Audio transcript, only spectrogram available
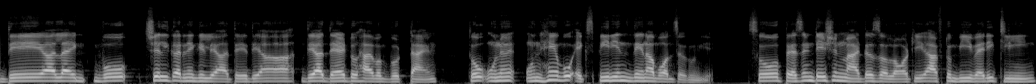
दे आर लाइक वो चिल करने के लिए आते they are they are there to have a good time तो उन्हें उन्हें वो एक्सपीरियंस देना बहुत ज़रूरी है। So presentation matters a lot. You have to be very clean.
